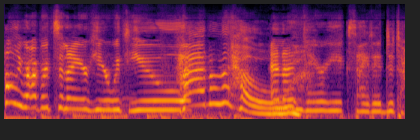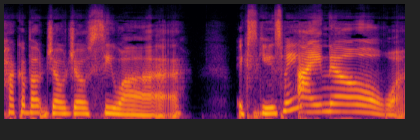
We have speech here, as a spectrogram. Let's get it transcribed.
Holly Roberts and I are here with you. Hello. And I'm very excited to talk about JoJo Siwa. Excuse me? I know.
